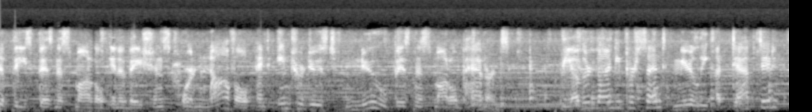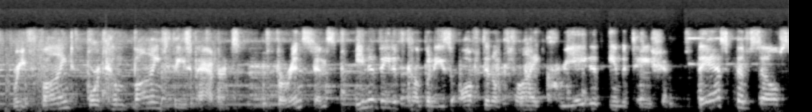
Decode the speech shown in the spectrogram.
of these business model innovations were novel and introduced new business model patterns. The other 90% merely adapted, refined, or combined these patterns. For instance, innovative companies often apply creative imitation. They ask themselves,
